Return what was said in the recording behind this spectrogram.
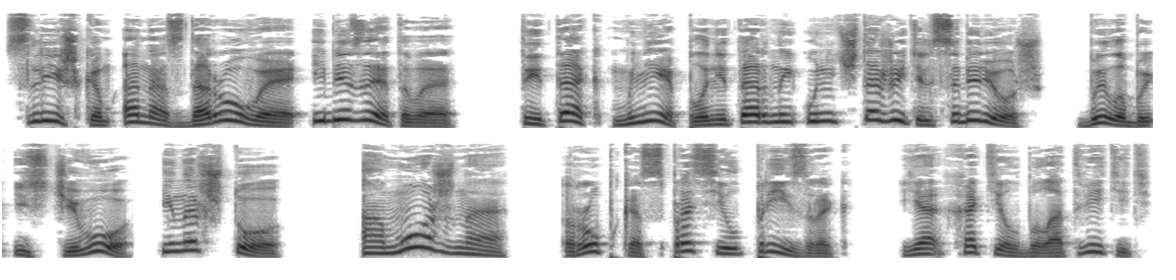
Слишком она здоровая и без этого. Ты так мне планетарный уничтожитель соберешь. Было бы из чего и на что. А можно? Робко спросил призрак. Я хотел был ответить,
